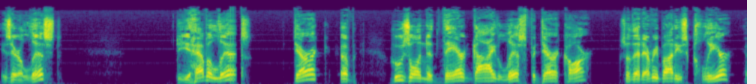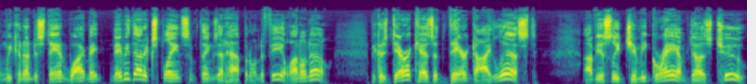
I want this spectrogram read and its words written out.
Is there a list? Do you have a list, Derek, of who's on the their guy list for Derek Carr, so that everybody's clear? and we can understand why. Maybe, maybe that explains some things that happen on the field. I don't know. Because Derek has a their guy list. Obviously, Jimmy Graham does too.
